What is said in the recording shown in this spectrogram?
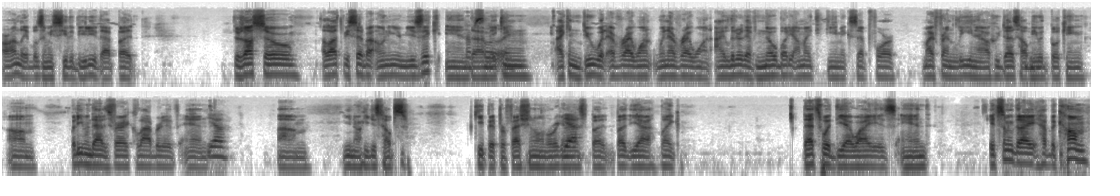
are on labels, and we see the beauty of that. But there's also a lot to be said about owning your music and uh, making. I can do whatever I want whenever I want. I literally have nobody on my team except for my friend Lee now, who does help me Mhm. with booking. Um, but even that is very collaborative, and Yeah. um, you know he just helps keep it professional and organized. But but yeah, like that's what DIY is, and it's something that I have become.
